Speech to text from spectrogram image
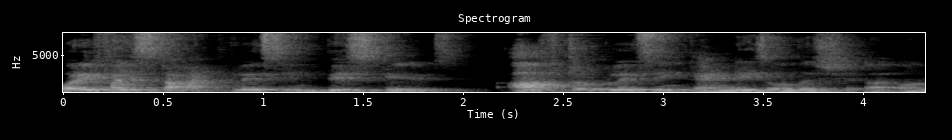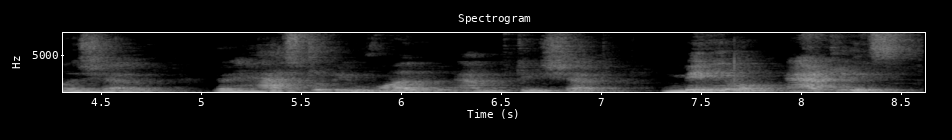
Or if I start placing biscuits after placing candies on the, uh, on the shelf, there has to be one empty shelf. Minimum, at least.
